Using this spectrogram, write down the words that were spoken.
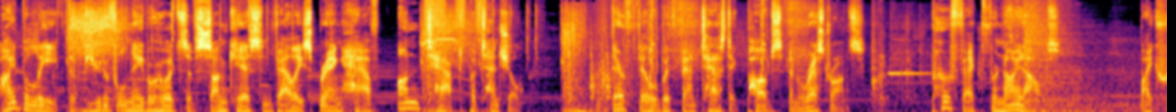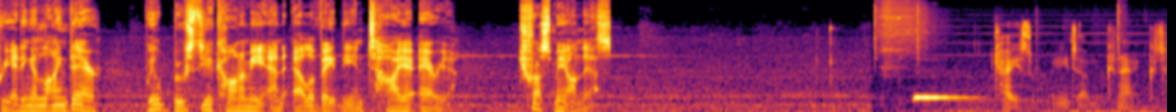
I believe the beautiful neighborhoods of Sunkiss and Valley Spring have untapped potential. They're filled with fantastic pubs and restaurants, perfect for night owls. By creating a line there, we'll boost the economy and elevate the entire area. Trust me on this. Okay, so we need to um, connect.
